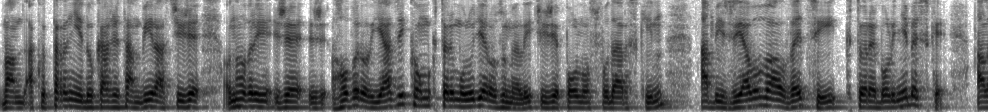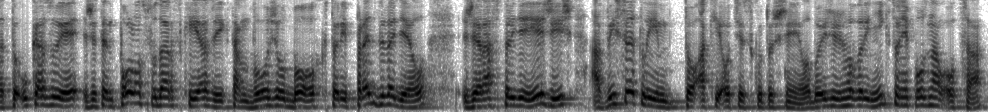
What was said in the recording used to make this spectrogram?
vám ako trnie dokáže tam výraz. Čiže on hovorí, že, že hovoril jazykom, ktorému ľudia rozumeli, čiže polnospodárským, aby zjavoval veci, ktoré boli nebeské. Ale to ukazuje, že ten polnospodársky jazyk tam vložil Boh, ktorý predzvedel, že raz príde Ježiš a vysvetlí im to, aký otec skutočne je. Lebo Ježiš hovorí, nikto nepoznal otca,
